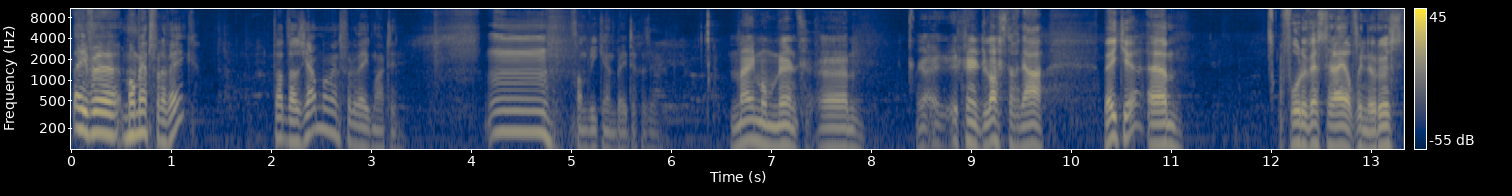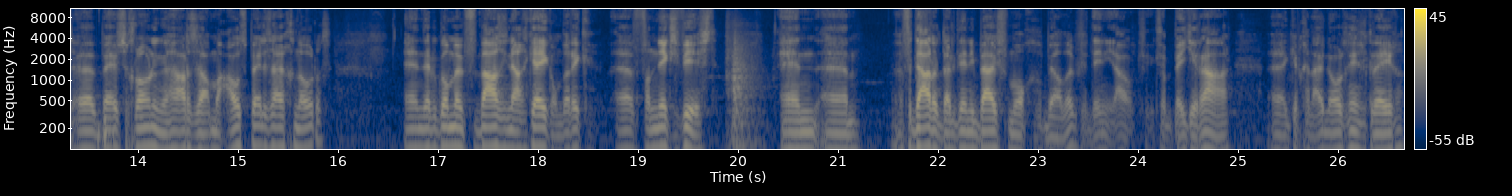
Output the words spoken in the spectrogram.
even moment van de week. Wat was jouw moment voor de week, Martin? Mm, Van het weekend, beter gezegd. mijn moment. ehm, ja, ik vind het lastig. Nou, weet je, ehm, voor de wedstrijd of in de rust eh, bij FC Groningen hadden ze allemaal oudspelers uitgenodigd. En daar heb ik wel met verbazing naar gekeken, omdat ik eh, van niks wist. En vandaar ook dat ik Danny Buis vanmorgen gebeld heb. Ik zei, nou, ik, ik een beetje raar. Eh, ik heb geen uitnodiging gekregen.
